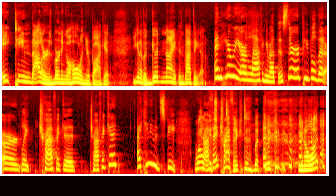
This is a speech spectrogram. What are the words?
eighteen dollars burning a hole in your pocket, you can have a good night in Pattaya. And here we are laughing about this. There are people that are like trafficked. Trafficked? I can't even speak. Well, Trafficked? it's trafficked, but it could be. You know what?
